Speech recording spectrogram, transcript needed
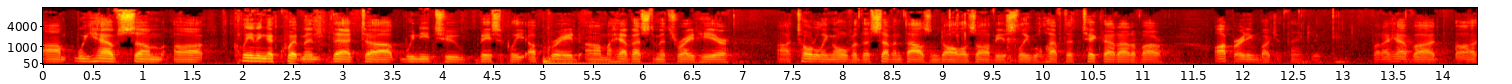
Um, We have some uh, cleaning equipment that uh, we need to basically upgrade. Um, I have estimates right here uh, totaling over the $7,000. Obviously, we'll have to take that out of our operating budget, thank you. But I have uh, uh,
